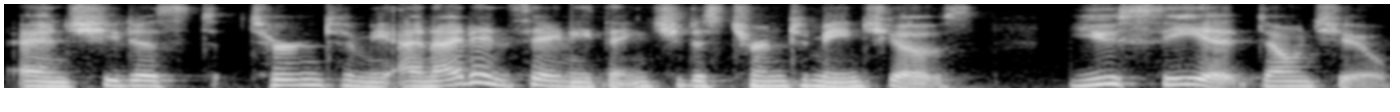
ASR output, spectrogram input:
and she just turned to me, and I didn't say anything. She just turned to me and she goes, "You see it, don't you?"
